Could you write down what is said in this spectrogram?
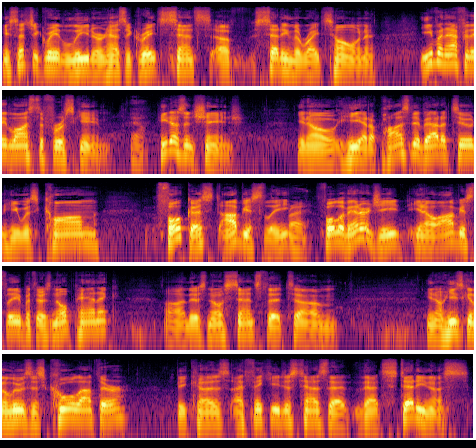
he's such a great leader and has a great sense of setting the right tone, even after they lost the first game. Yeah. He doesn't change. You know, he had a positive attitude. He was calm, focused, obviously, Right. full of energy, you know, obviously, but there's no panic. Uh, there's no sense that, um, you know, he's going to lose his cool out there because I think he just has that, that steadiness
